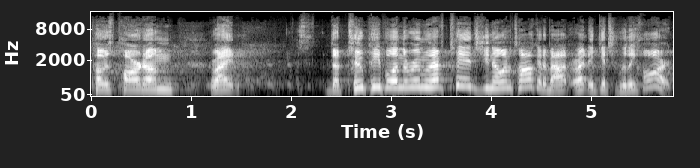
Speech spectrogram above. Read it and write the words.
postpartum, right? The two people in the room who have kids, you know what I'm talking about, right? It gets really hard.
